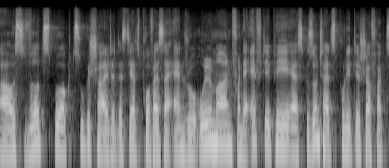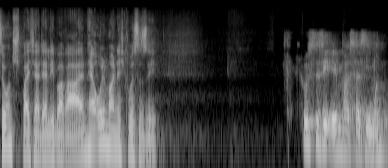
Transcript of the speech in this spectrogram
Aus Würzburg zugeschaltet ist jetzt Professor Andrew Ullmann von der FDP. Er ist gesundheitspolitischer Fraktionssprecher der Liberalen. Herr Ullmann, ich grüße Sie. Ich grüße Sie ebenfalls, Herr Simon.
